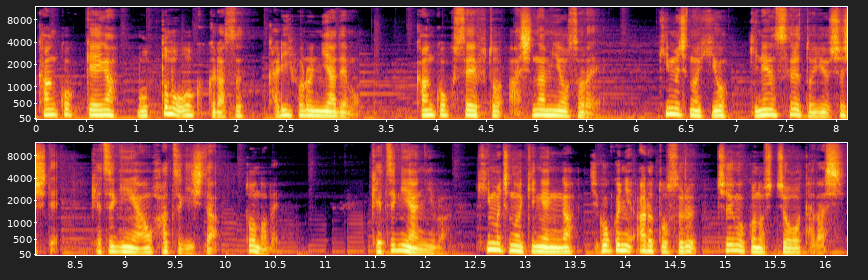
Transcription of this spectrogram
韓国系が最も多く暮らすカリフォルニアでも、韓国政府と足並みを揃え、キムチの日を記念するという趣旨で決議案を発議したと述べ、決議案にはキムチの起源が自国にあるとする中国の主張を正し、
